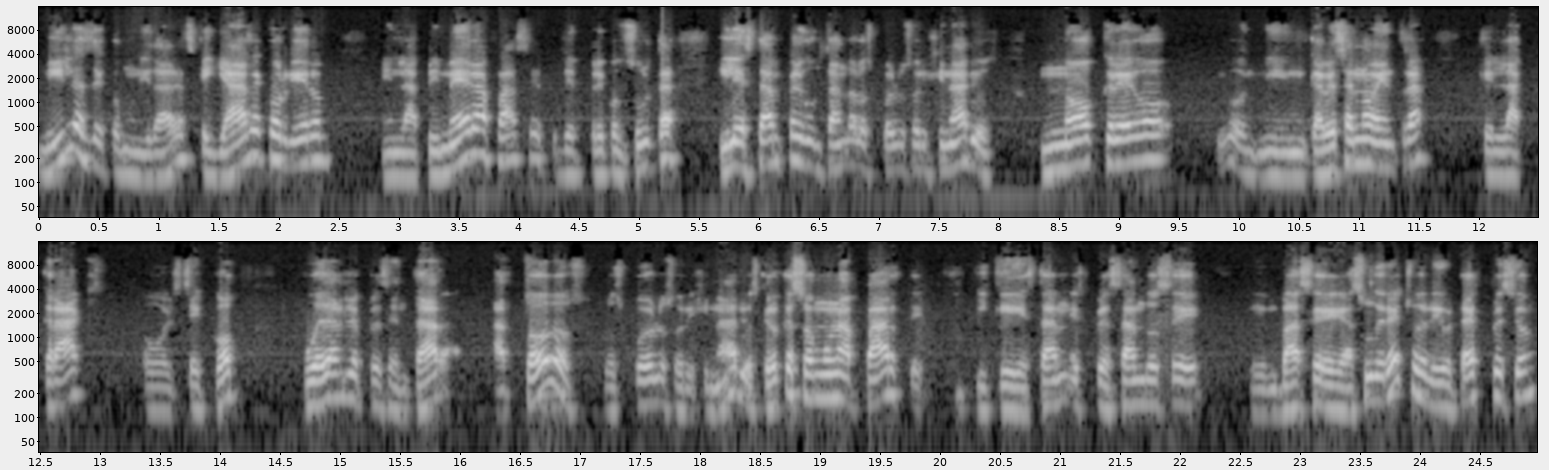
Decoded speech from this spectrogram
miles de comunidades que ya recorrieron en la primera fase de preconsulta y le están preguntando a los pueblos originarios. No creo, digo, mi, mi cabeza no entra que la CRAC o el SECOP puedan representar a todos los pueblos originarios. Creo que son una parte y que están expresándose en base a su derecho de libertad de expresión.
